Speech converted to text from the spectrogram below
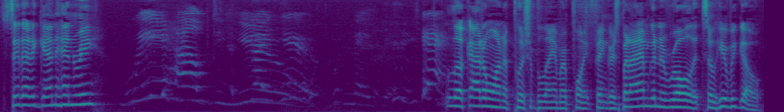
Say that again, Henry. We helped you. Yeah. Look, I don't want to push blame or point fingers, but I am going to roll it, so here we go.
